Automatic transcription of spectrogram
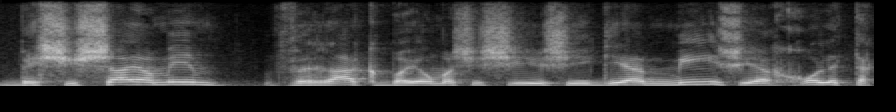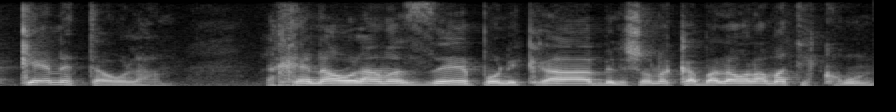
בשישה ימים, ורק ביום השישי שהגיע מי שיכול לתקן את העולם. לכן העולם הזה פה נקרא בלשון הקבלה עולם התיקון.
